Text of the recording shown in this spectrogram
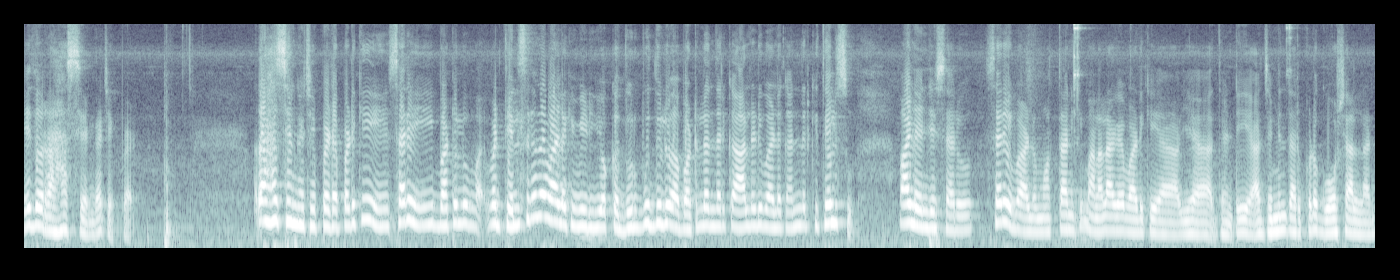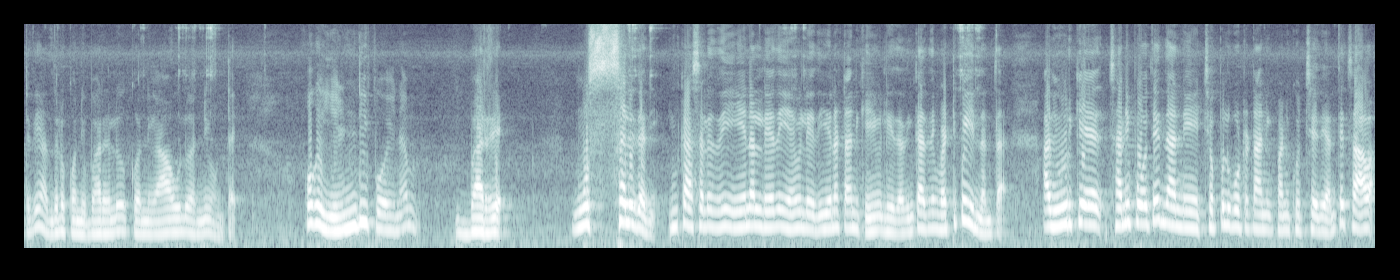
ఏదో రహస్యంగా చెప్పాడు. రహస్యంగా చెప్పేటప్పటికీ సరే ఈ భటులు వాడు తెలుసు కదా వాళ్ళకి వీడి యొక్క దుర్బుద్ధులు ఆ భటులందరికీ ఆల్రెడీ వాళ్ళకి అందరికీ తెలుసు. వాళ్ళు ఏం చేశారు? సరే వాళ్ళు మొత్తానికి మనలాగే వాడికి ఆ- ఆ- అదేంటి ఆ జమీందారు కూడా గోశాల లాంటిది. అందులో కొన్ని బర్రెలు కొన్ని ఆవులు అన్నీ ఉంటాయి. ఒక ఎండిపోయిన బర్రె. ముస్సలిది అది ఇంకా అసలు అది ఈనలు లేదు ఏమీ లేదు ఈనటానికి ఏమీ లేదు. అది ఇంకా అది వట్టిపోయిందంతా. అది ఊరికే చనిపోతే దాన్ని చెప్పులు కుట్టడానికి పనికొచ్చేది. అంతే చా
